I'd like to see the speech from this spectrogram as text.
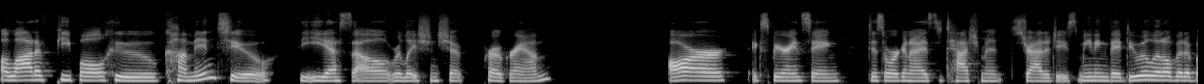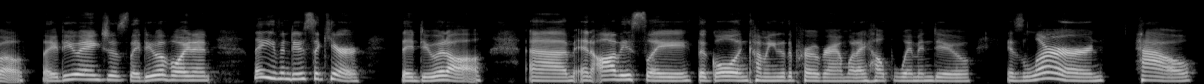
A lot of people who come into the ESL relationship program are experiencing disorganized attachment strategies, meaning they do a little bit of both. They do anxious, they do avoidant, they even do secure. They do it all. Um, and obviously, the goal in coming to the program, what I help women do is learn how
